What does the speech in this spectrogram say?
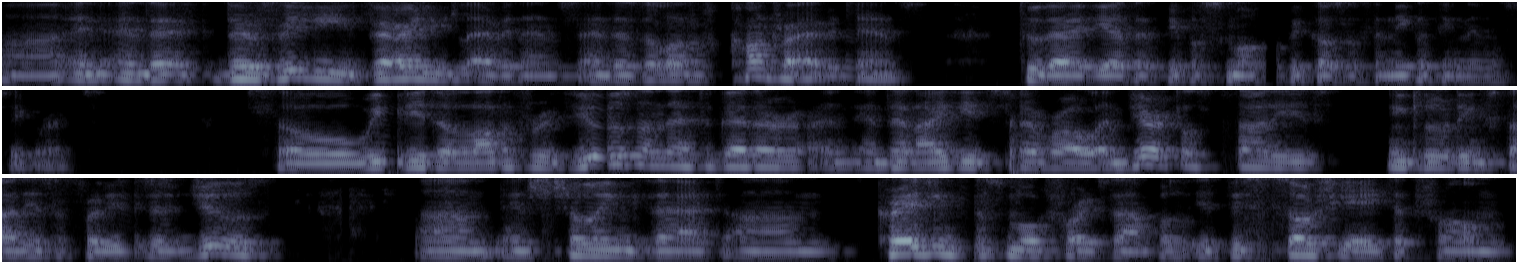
Uh, and and the, there's really very little evidence, and there's a lot of contra evidence to the idea that people smoke because of the nicotine in the cigarettes. So we did a lot of reviews on that together, and, and then I did several empirical studies, including studies of religious Jews, um, and showing that um, craving to smoke, for example, is dissociated from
